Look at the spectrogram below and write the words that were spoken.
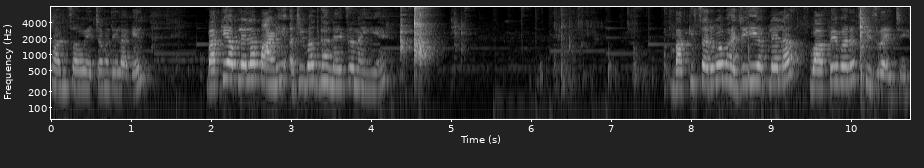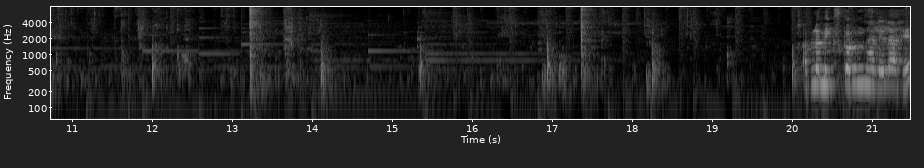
छान चव याच्यामध्ये लागेल. बाकी आपल्याला पाणी अजिबात घालायचं नाही आहे बाकी सर्व भाजी ही आपल्याला वाफेवरच शिजवायची. आपलं मिक्स करून झालेलं आहे.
